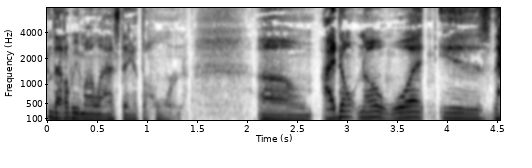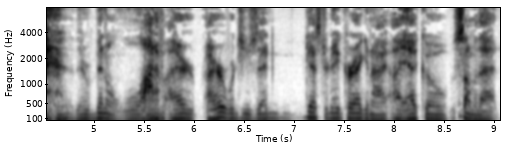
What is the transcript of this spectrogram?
that'll be my last day at the Horn. Um, I don't know what is. there have been a lot of. I heard, I heard what you said yesterday, Craig, and I, I echo some of that.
